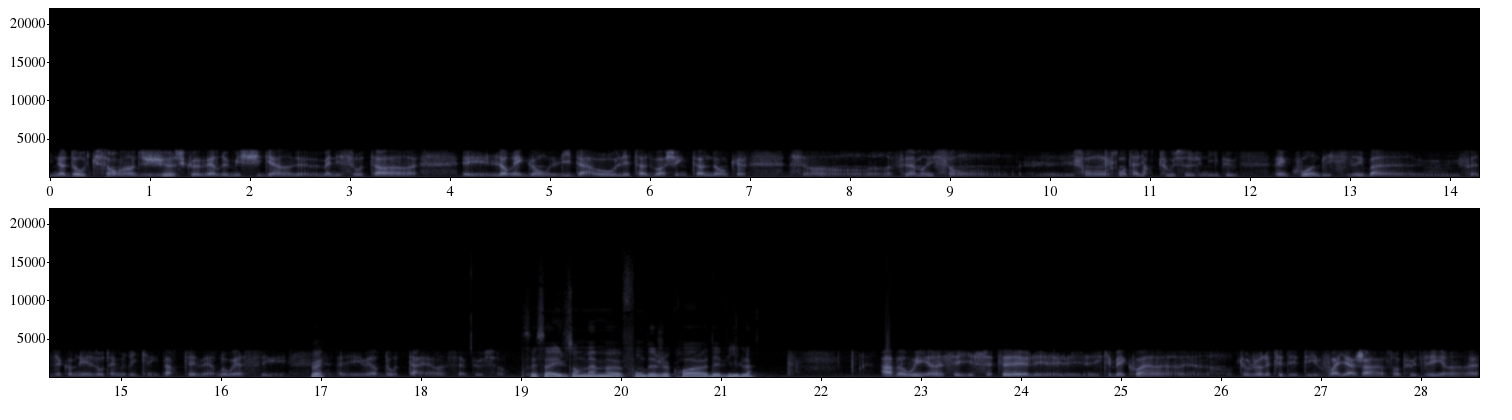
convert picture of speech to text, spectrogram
il y en a d'autres qui sont rendus jusque vers le Michigan, le Minnesota et l'Oregon, l'Idaho, l'État de Washington. Donc, finalement, ils sont ils sont, sont allés partout aux États-Unis. Puis un coup anglicisé, ben, ils faisaient comme les autres Américains, ils partaient vers l'ouest et allaient vers d'autres terres. Hein, c'est un peu ça. C'est ça, ils ont même fondé, je crois, des villes. Ah ben oui, hein, c'était les, Québécois hein, ont toujours été des, voyageurs, si on peut dire. Hein.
